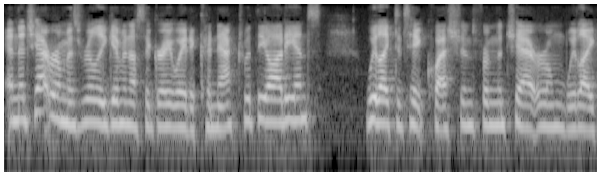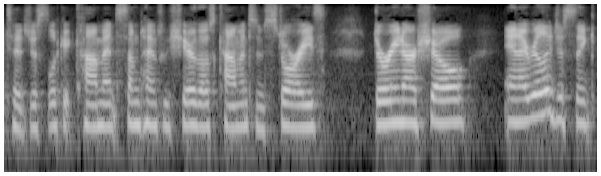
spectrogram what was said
And the chat room has really given us a great way to connect with the audience. We like to take questions from the chat room. We like to just look at comments. Sometimes we share those comments and stories during our show. And I really just think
